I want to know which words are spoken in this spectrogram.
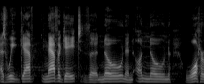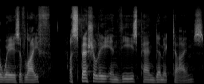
as we gav- navigate the known and unknown waterways of life, especially in these pandemic times.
